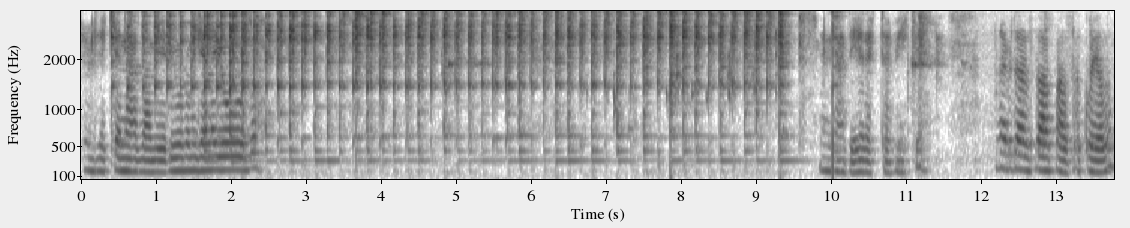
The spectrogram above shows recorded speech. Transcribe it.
Şöyle kenardan veriyorum gene yoğurdu. Bismillah diyerek tabii ki. Buna biraz daha fazla koyalım.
